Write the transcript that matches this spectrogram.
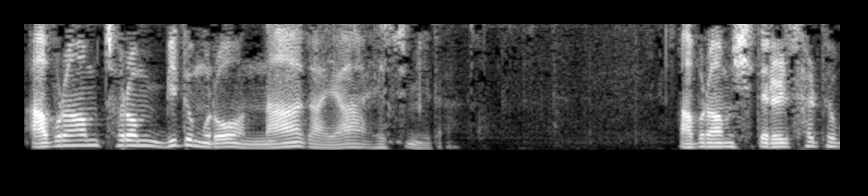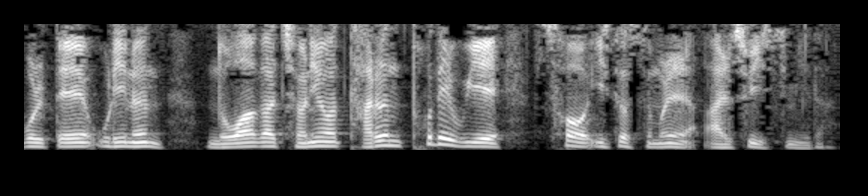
아브라함처럼 믿음으로 나아가야 했습니다. 아브라함 시대를 살펴볼 때 우리는 노아가 전혀 다른 토대 위에 서 있었음을 알 수 있습니다.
